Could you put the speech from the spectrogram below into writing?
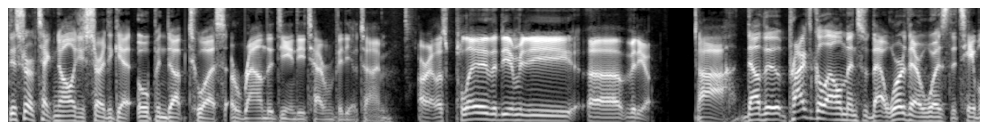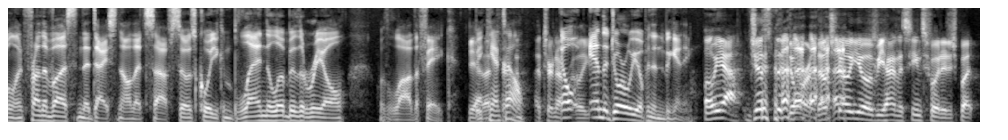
this sort of technology started to get opened up to us around the D and D Tavern video time. All right, let's play the DMVD uh, video. Ah, now the practical elements that were there was the table in front of us and the dice and all that stuff. So it's cool. You can blend a little bit of the real with a lot of the fake. Yeah, but you can't tell. out- that turned out oh, really and the door we opened in the beginning. Oh yeah, just the door. They'll show you a behind the scenes footage, but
